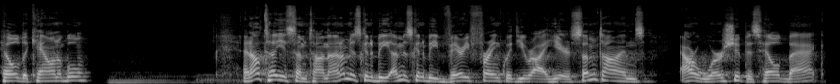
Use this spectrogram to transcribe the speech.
held accountable, and I'll tell you sometime, and I'm just going to be I'm just going to be very frank with you right here. Sometimes our worship is held back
